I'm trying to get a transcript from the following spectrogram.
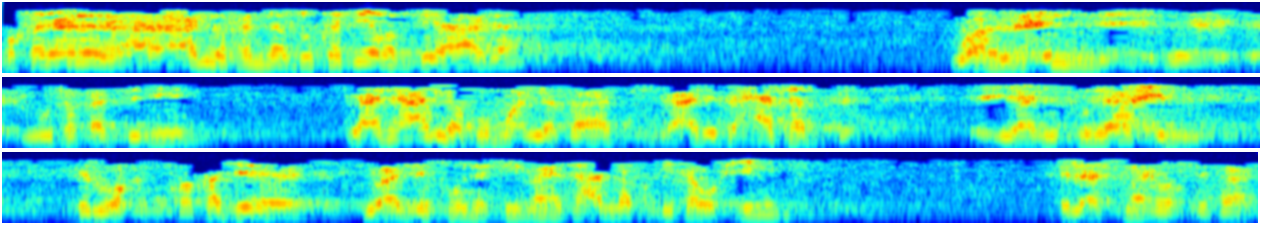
وقد ألف الناس كثيرا في هذا وأهل العلم المتقدمين يعني ألفوا مؤلفات يعني بحسب يعني تلائم الوقت فقد يؤلفون فيما يتعلق بتوحيد الأسماء والصفات.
